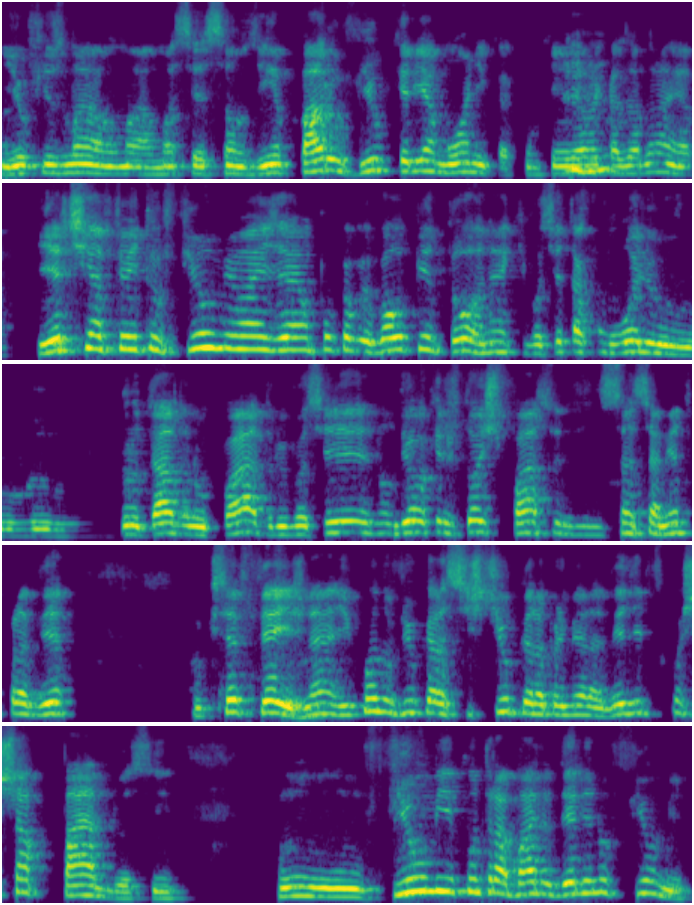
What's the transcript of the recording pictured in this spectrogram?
e eu fiz uma, uma, uma sessãozinha para o Wilker e a Mônica, com quem ele uhum. era casado na época. E ele tinha feito o filme, mas é um pouco igual o pintor, né? que você está com o olho grudado no quadro e você não deu aqueles dois passos de distanciamento para ver o que você fez, né? E quando viu que ela assistiu pela primeira vez, ele ficou chapado assim, com o filme e com o trabalho dele no filme.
